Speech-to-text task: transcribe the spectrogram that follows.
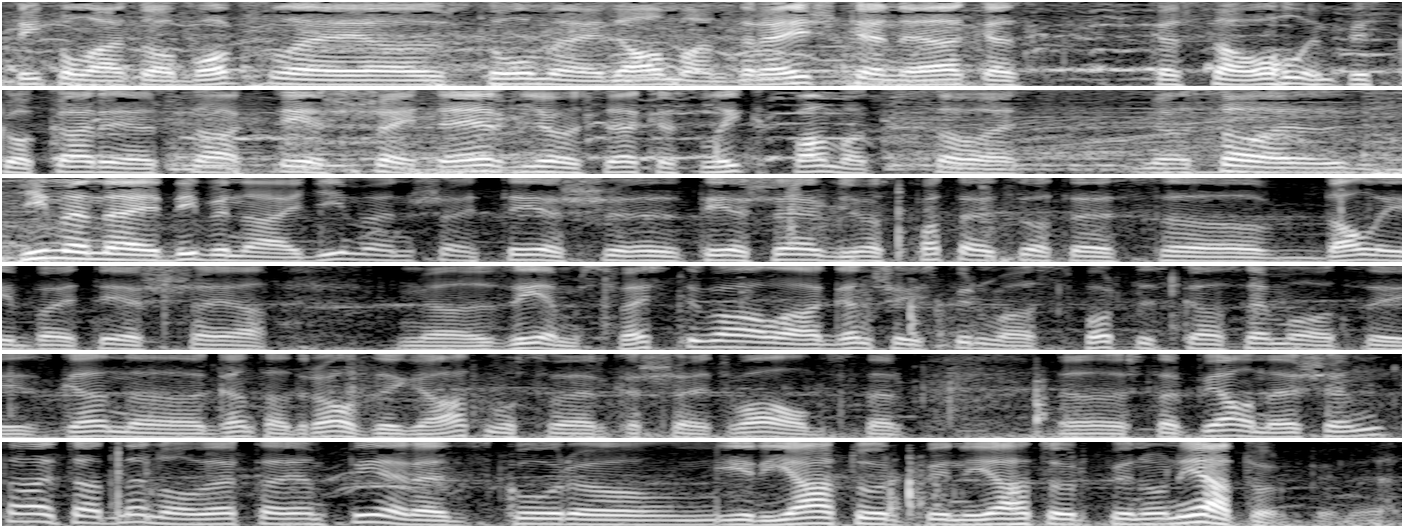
titulēto bobsleja stūmēja Dalmāna Reiškene, ja, kas, kas savu olimpisko karjeru sāk tieši šeit, ērgļos, ja, kas lika pamatu savai savai ģimenei dibināja ģimeni šeit tieši, tieši ērgļos, pateicoties dalībai tieši šajā ziemas festivālā, gan šīs pirmās sportiskās emocijas, gan, gan tā draudzīgā atmosfēra, kas šeit valda starp, starp jauniešiem. Nu, tā ir tāda nenovērtējama pieredze, kuru ir jāturpina, jāturpina un jāturpina.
